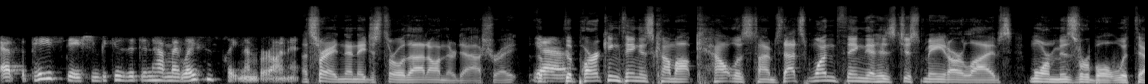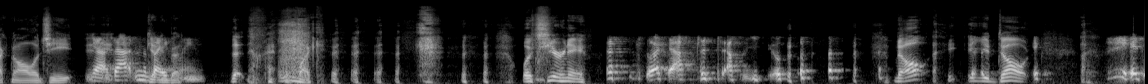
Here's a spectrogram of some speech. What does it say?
at the pay station because it didn't have my license plate number on it. That's right. And then they just throw that on their dash, right? The, Yeah. The parking thing has come up countless times. That's one thing that has just made our lives more miserable with technology. Yeah, that and the getting bike lane. That, oh like, what's your name? Do I have to tell you. No, you don't. it's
